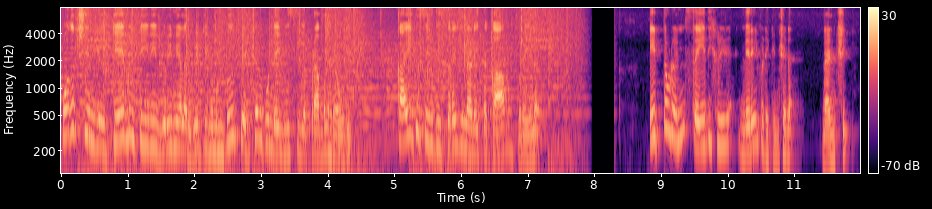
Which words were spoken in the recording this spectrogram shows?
புதுச்சேரியில் கேபிள் டிவி உரிமையாளர் வீட்டின் முன்பு பெட்ரோல் குண்டை வீசிய பிரபல ரவுடி. கைது செய்து சிறையில் அடைத்த காவல்துறையினர். இத்துடன் செய்திகள் நிறைவடைகின்றன. நன்றி.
